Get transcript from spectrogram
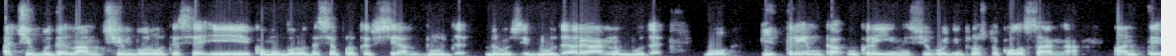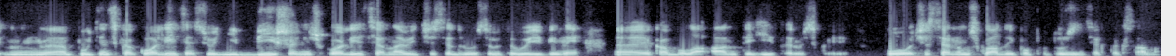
а чи буде нам чим боротися і кому боротися проти росіян? Буде, друзі, буде, реально буде. Бо підтримка України сьогодні просто колосальна. Анти м, е, коаліція сьогодні більша ніж коаліція, навіть часи Другої світової війни, е, яка була антигітлерівською по чисельному складу і по потужностях так само.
